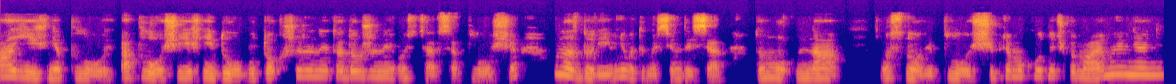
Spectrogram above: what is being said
А їхня площа, а площа, їхній добуток ширини та довжини, ось ця вся площа, у нас дорівнюватиме 70. Тому на основі площі прямокутничка маємо рівняння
